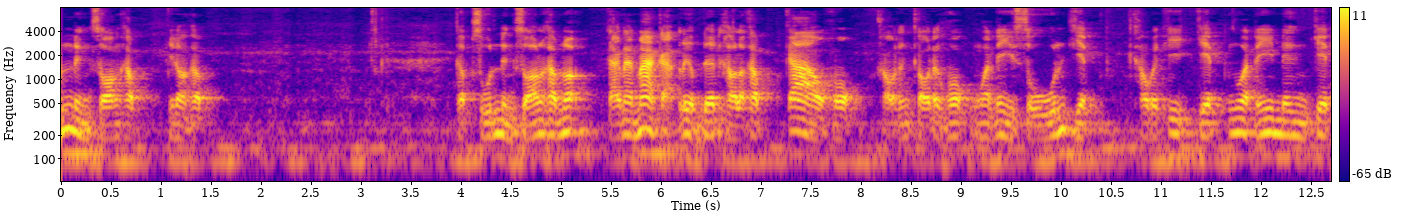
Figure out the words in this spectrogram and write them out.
นย์หนึ่งสองครับพี่น้องครับ กับศูนย์หนึ่งสองนะครับเนาะจากนั้นมากอะเริ่มเดินเขาแล้วครับเก้าหกเขาทั้งเก่าทั้งหกงวดนี้ศูนย์เข้าไปที่เจ็ดงวดนี้หนึ่งเจ็ด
